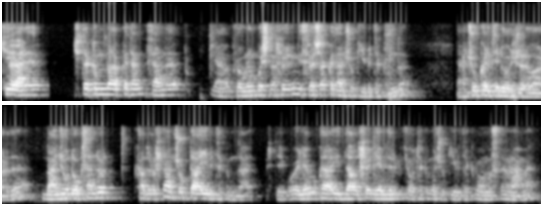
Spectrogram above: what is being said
Ki Evet. yani iki takım da hakikaten sen de yani programın başında söyledim İsveç hakikaten çok iyi bir takımdı. Yani çok kaliteli oyuncuları vardı. Bence o 94 kadrosundan çok daha iyi bir takımdı. İşte öyle o kadar iddialı söyleyebilirim ki o takım da çok iyi bir takım olmasına rağmen.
